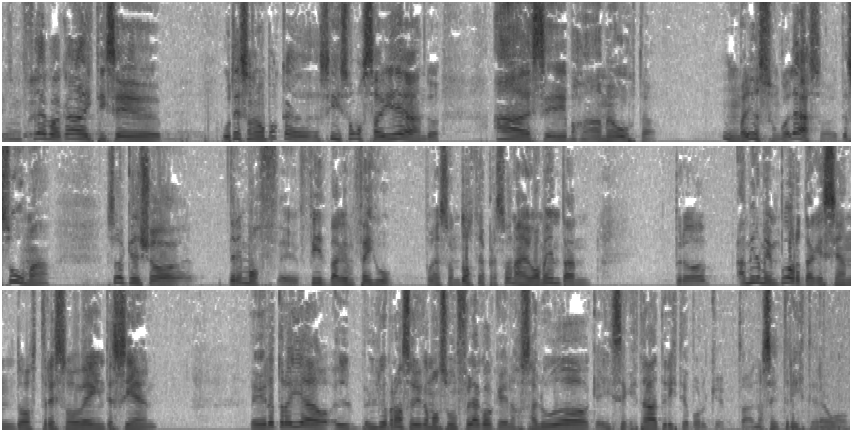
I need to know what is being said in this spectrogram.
un flaco acá y te dice: ¿Ustedes son un podcast? Sí, somos sabideando. Ah, ese podcast ah, me gusta. Mm, Mariano es un golazo, te suma. Solo que yo, tenemos eh, feedback en Facebook, pues son dos, tres personas que comentan, pero a mí no me importa que sean dos, tres o veinte, cien. El otro día, el, el último programa a un flaco que nos saludó, que dice que estaba triste porque, no sé, triste, era como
